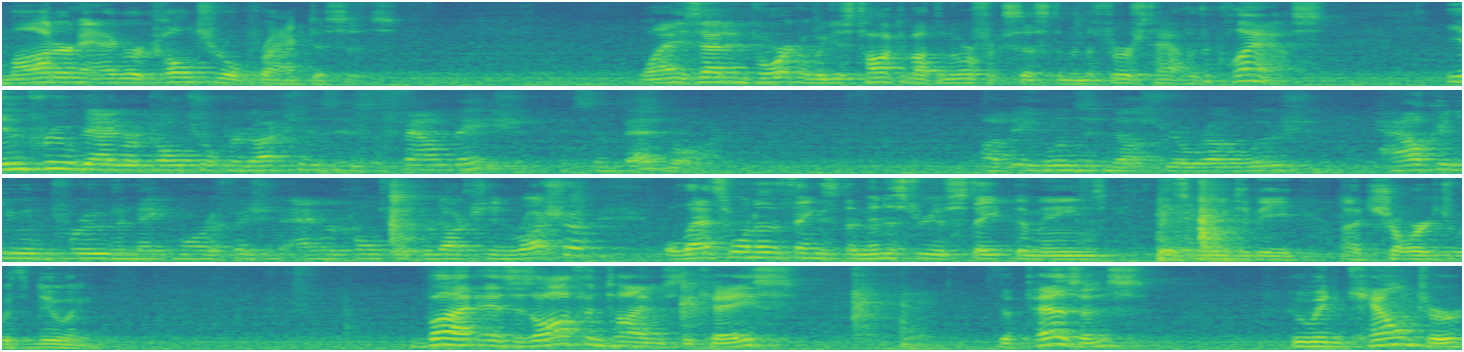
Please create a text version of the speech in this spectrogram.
modern agricultural practices. Why is that important? We just talked about the Norfolk system in the first half of the class. Improved agricultural productions is the foundation, it's the bedrock of England's Industrial Revolution. How can you improve and make more efficient agricultural production in Russia? Well, that's one of the things the Ministry of State Domains is going to be uh, charged with doing. But, as is oftentimes the case, the peasants who encounter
